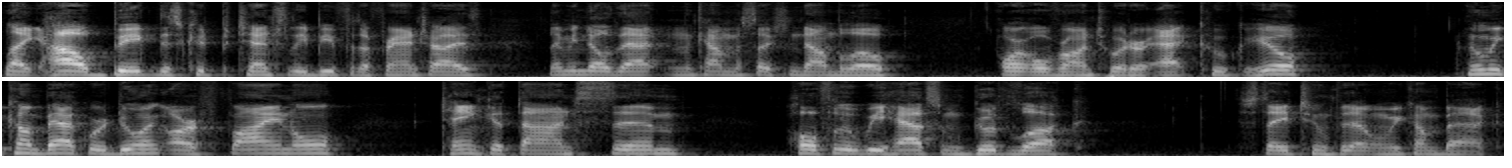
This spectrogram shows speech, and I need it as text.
Like how big this could potentially be for the franchise? Let me know that in the comment section down below, or over on Twitter at Kuka Hill. When we come back, we're doing our final Tankathon sim. Hopefully, we have some good luck Stay tuned for that when we come back.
